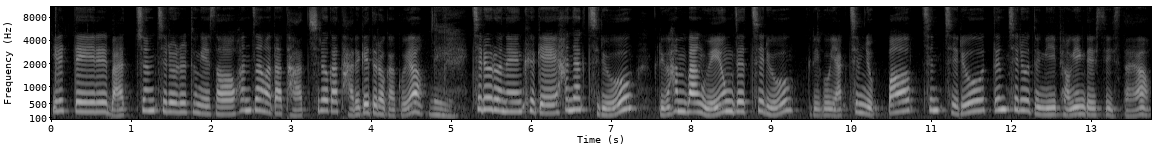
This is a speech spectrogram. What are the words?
일대일 맞춤 치료를 통해서 환자마다 다 치료가 다르게 들어가고요. 네. 치료로는 크게 한약 치료, 그리고 한방 외용제 치료, 그리고 약침요법, 침치료, 뜸치료 등이 병행될 수 있어요.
